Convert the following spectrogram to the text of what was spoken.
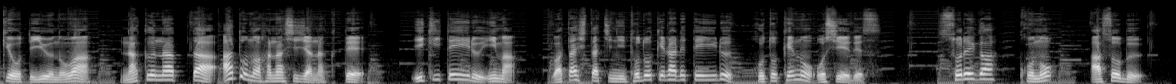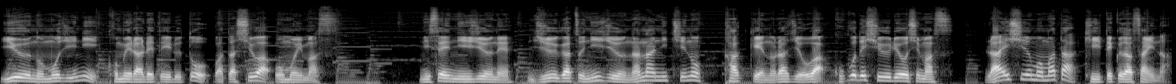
教っていうのは亡くなった後の話じゃなくて、生きている今、私たちに届けられている仏の教えです。それがこの遊ぶ、言うの文字に込められていると私は思います。2020年10月27日の各系のラジオはここで終了します。来週もまた聞いてくださいな。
